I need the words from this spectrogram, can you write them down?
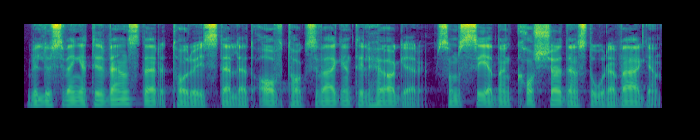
Vill du svänga till vänster tar du istället avtagsvägen till höger som sedan korsar den stora vägen.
